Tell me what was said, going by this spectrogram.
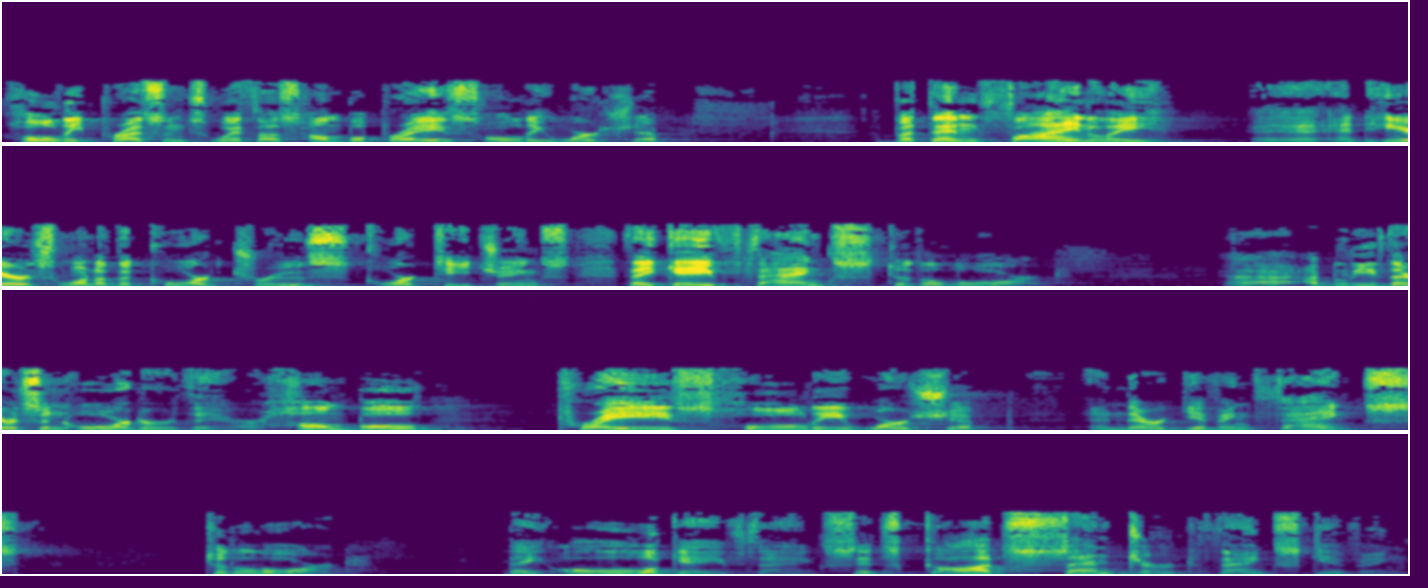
holy presence with us, humble praise, holy worship. But then finally, and here's one of the core truths, core teachings. They gave thanks to the Lord. I believe there's an order there humble praise, holy worship, and they're giving thanks to the Lord. They all gave thanks. It's God centered thanksgiving,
